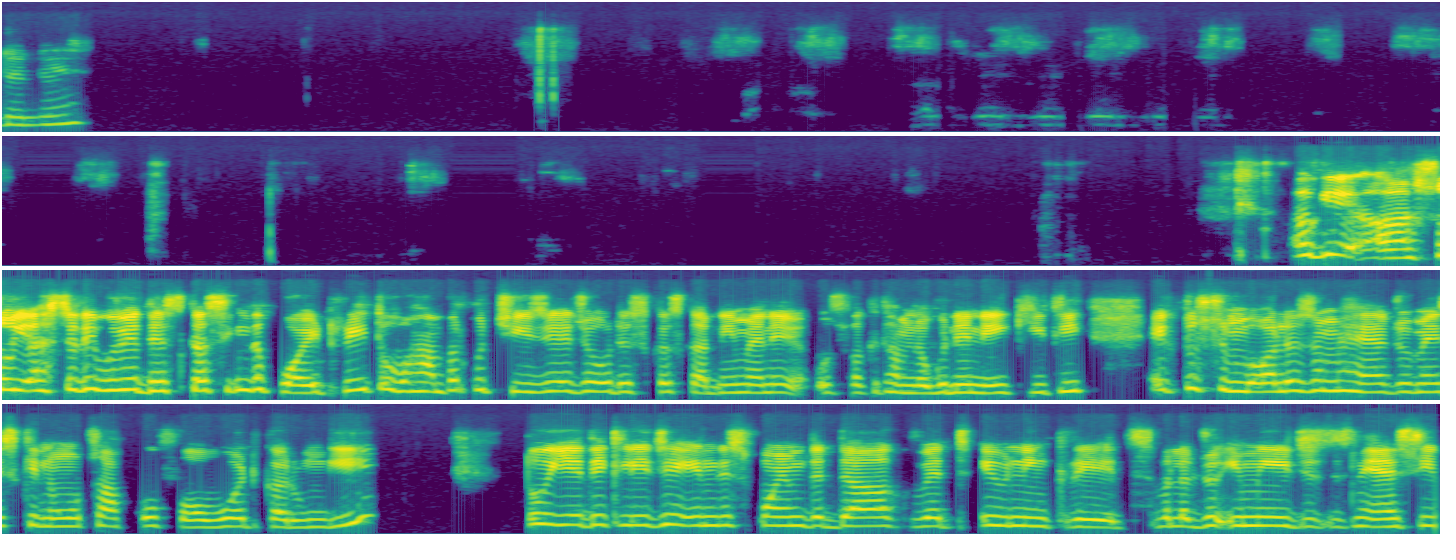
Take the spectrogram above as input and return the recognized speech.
delay. Okay so yesterday we were discussing the poetry तो वहाँ पर कुछ चीज़ें जो डिस्कस करनी मैंने उस वक्त हम लोगों ने नहीं की थी। एक तो सिंबोलिज्म है जो मैं इसके नोट्स आपको फॉरवर्ड करूँगी। तो ये देख लीजिए in this poem the dark with evening crates मतलब जो इमेज इसने ऐसी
